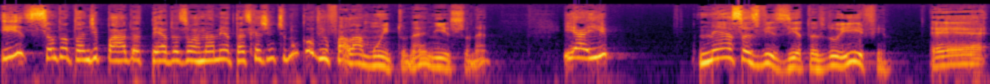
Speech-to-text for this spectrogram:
e Santo Antônio de Pádua, pedras ornamentais, que a gente nunca ouviu falar muito né, nisso. Né? E aí, nessas visitas do IFE, é,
